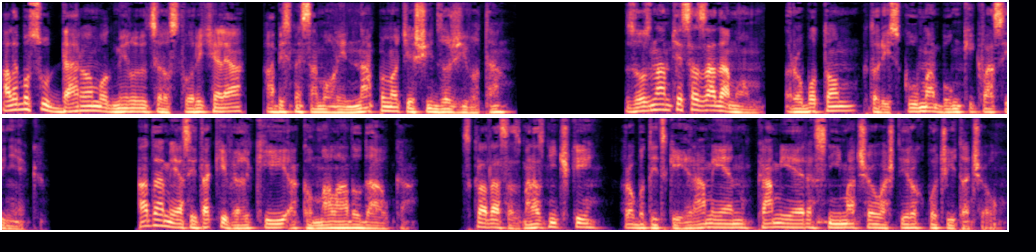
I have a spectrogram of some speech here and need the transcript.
Alebo sú darom od milujúceho stvoriteľa, aby sme sa mohli naplno tešiť zo života? Zoznámte sa s Adamom, robotom, ktorý skúma bunky kvasiniek. Adam je asi taký veľký ako malá dodávka. Skladá sa z mrazničky, robotických ramien, kamier, snímačov a štyroch počítačov.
